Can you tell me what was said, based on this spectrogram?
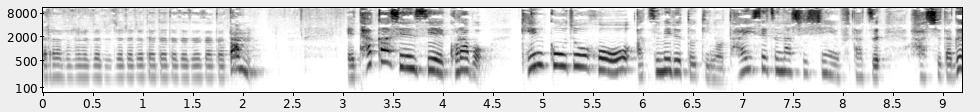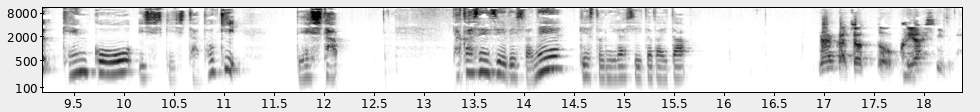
ダラララララララダンえ、タカ先生コラボ。健康情報を集めるときの大切な指針2つ。ハッシュタグ、健康を意識したときでした。タカ先生でしたね。ゲストにいらしていただいた。なんかちょっと悔しいです、ね。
